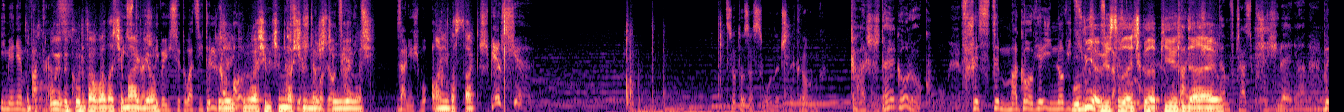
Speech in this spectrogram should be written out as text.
imieniem To Patras. chuj wy kurwa władacie W tej magią, straszliwej sytuacji tylko jeżeli on kurwa sił nas ciemności nie możecie może ocalić. ujebać. Zanieś mu. Oni was tak. Śpiesz się! Co to za słoneczny krąg? Każdego roku wszyscy magowie i nowicjusze Mówiłem, że słoneczko napierdalają. się w czas przesilenia, by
